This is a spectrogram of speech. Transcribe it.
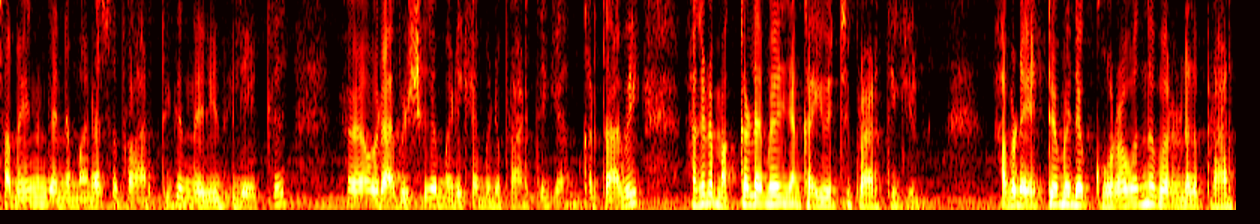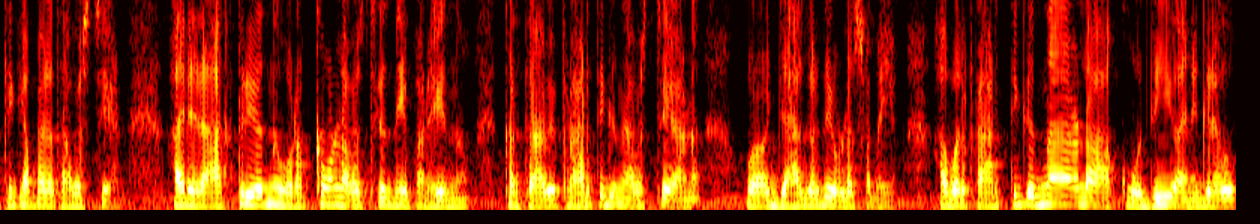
സമയങ്ങളും തന്നെ മനസ്സ് പ്രാർത്ഥിക്കുന്ന രീതിയിലേക്ക് ഒരു അഭിഷേകം മേടിക്കാൻ വേണ്ടി പ്രാർത്ഥിക്കാം. കർത്താവെ അങ്ങനെ മക്കളുടെ മേൽ ഞാൻ കൈവച്ച് പ്രാർത്ഥിക്കുന്നു. അവിടെ ഏറ്റവും വലിയ കുറവെന്ന് പറയുന്നത് പ്രാർത്ഥിക്കാൻ പറ്റാത്ത അവസ്ഥയാണ്. അതിന് രാത്രി ഒന്ന് ഉറക്കമുള്ള അവസ്ഥയെന്ന് നീ പറയുന്നു. കർത്താവ് പ്രാർത്ഥിക്കുന്ന അവസ്ഥയാണ് ജാഗ്രതയുള്ള സമയം. അതുപോലെ പ്രാർത്ഥിക്കുന്നവരുടെ ആ കൊതിയും അനുഗ്രഹവും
